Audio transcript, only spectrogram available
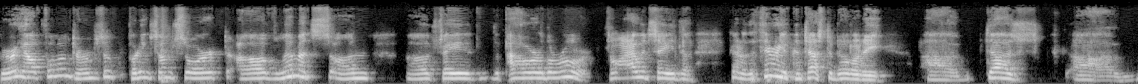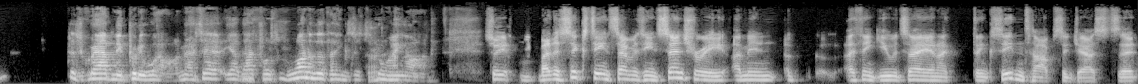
very helpful in terms of putting some sort of limits on, uh, say, the power of the ruler. So I would say the kind of the theory of contestability uh, does uh, grabbed me pretty well. And I said, yeah, that's what's one of the things that's going on. So by the 16th, 17th century, I mean, I think you would say, and I think Siedentop suggests that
